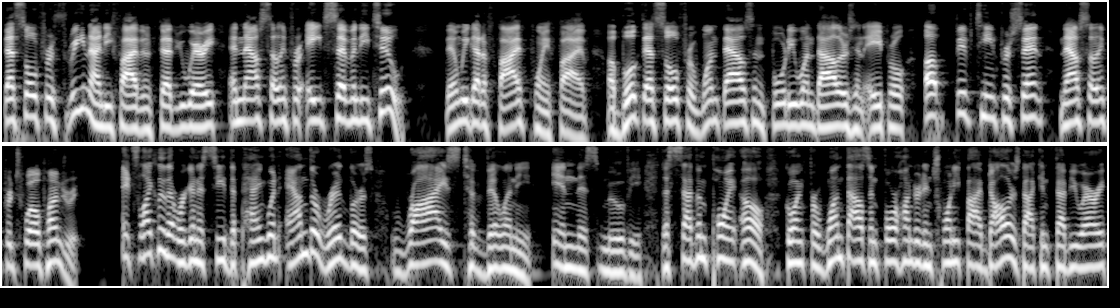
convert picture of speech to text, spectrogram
that sold for 395 in February and now selling for $872. Then we got a 5.5, a book that sold for $1,041 in April, up 15%, now selling for 1,200. It's likely that we're going to see the Penguin and the Riddlers rise to villainy in this movie. The 7.0, going for $1,425 back in February,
